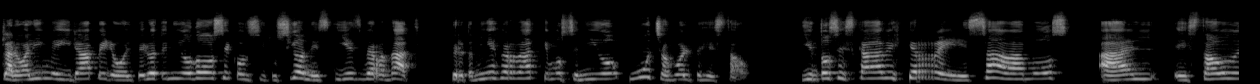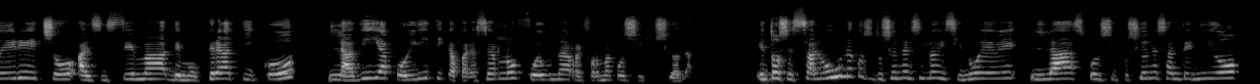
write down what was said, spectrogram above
Claro, alguien me dirá, pero el Perú ha tenido 12 constituciones y es verdad, pero también es verdad que hemos tenido muchos golpes de Estado. Y entonces cada vez que regresábamos al Estado de Derecho, al sistema democrático, la vía política para hacerlo fue una reforma constitucional. Entonces, salvo una constitución del siglo XIX, las constituciones han tenido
